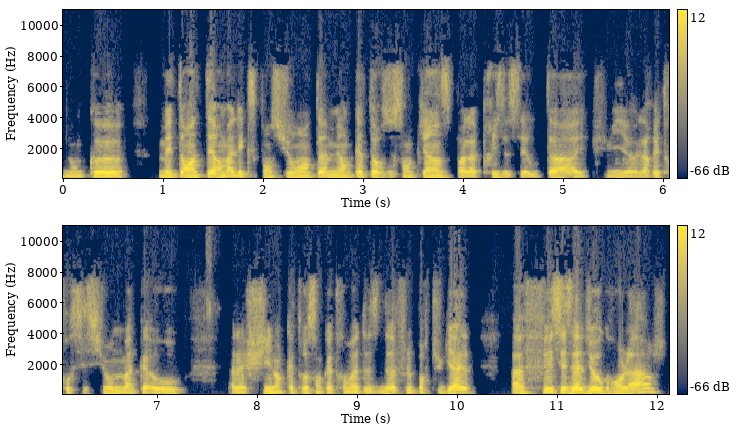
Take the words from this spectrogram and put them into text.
donc euh, mettant un terme à l'expansion entamée en 1415 par la prise de Ceuta et puis euh, la rétrocession de Macao à la Chine en 499. Le Portugal a fait ses adieux au grand large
